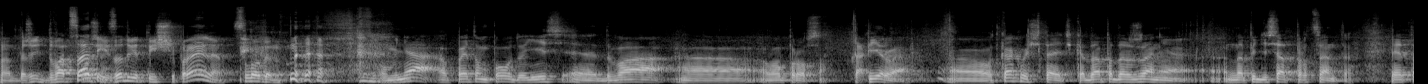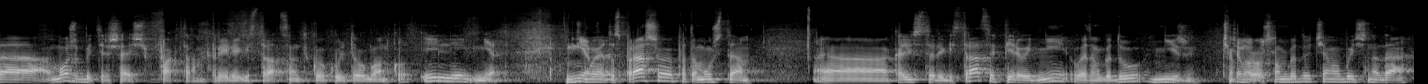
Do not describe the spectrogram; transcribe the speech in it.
Надо дожить. 20 за 2000, правильно? Слоган. У меня по этому поводу есть э, два два э, вопроса. Так. Первое. Э, вот как вы считаете, когда подорожание на 50%, это может быть решающим фактором при регистрации на такую культовую гонку или нет? Нет. Почему я это спрашиваю? Потому что э, количество регистраций в первые дни в этом году ниже, чем, чем в прошлом обычно. году, чем обычно, да.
